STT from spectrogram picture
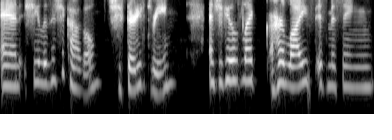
And she lives in Chicago. She's 33. And she feels like her life is missing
